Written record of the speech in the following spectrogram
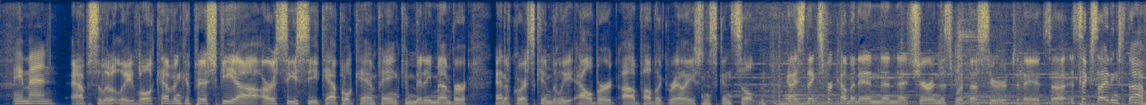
Amen. Absolutely. Well, Kevin Kopischke, uh, RCC Capital Campaign Committee member, and of course, Kimberly Albert, uh, Public Relations Consultant. Guys, thanks for coming in and uh, sharing this with us here today. It's uh, it's exciting stuff.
